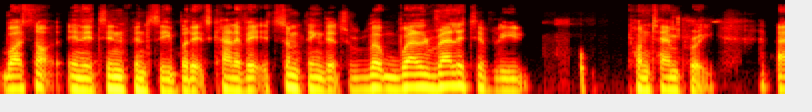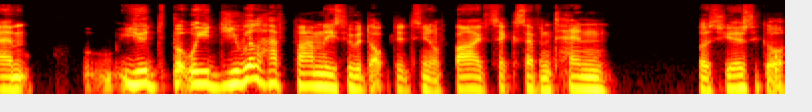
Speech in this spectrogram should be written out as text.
well, it's not in its infancy, but it's kind of it's something that's well relatively contemporary. Um, you but we you will have families who adopted, you know, five, six, seven, ten plus years ago,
